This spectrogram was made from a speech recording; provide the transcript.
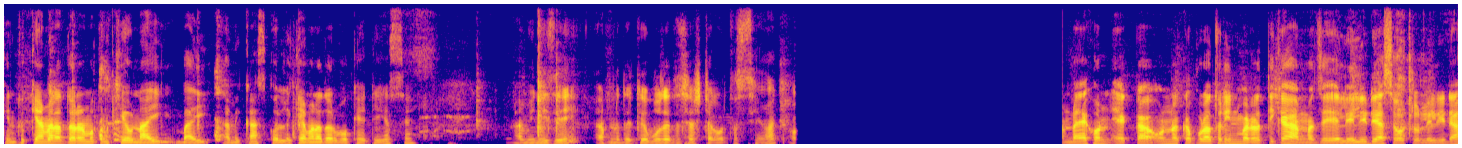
কিন্তু ক্যামেরা ধরার মতন কেউ নাই, ভাই। আমি কাজ করলে ক্যামেরা ধরবো কে, ঠিক আছে? আমি নিজেই আপনাদেরকে বোঝাতে চেষ্টা করতেছি হ্যাঁ? আমরা এখন একটা অন্য একটা পুরাতন ইনভার্টার থেকে আমরা যে লেলিডা আছে অটো লেলিডা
